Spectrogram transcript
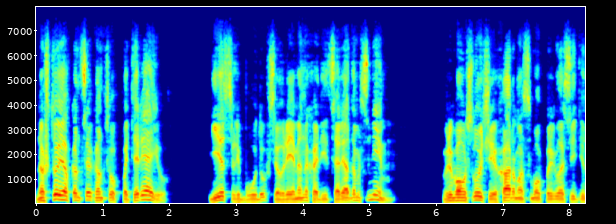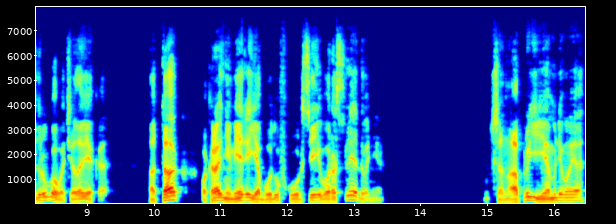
Но что я в конце концов потеряю, если буду все время находиться рядом с ним? В любом случае, Харма смог пригласить и другого человека. А так, по крайней мере, я буду в курсе его расследования. Цена приемлемая,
